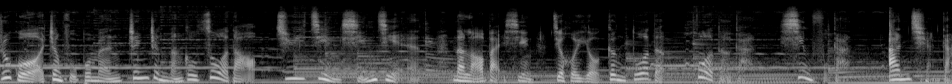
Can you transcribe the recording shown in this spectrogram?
如果政府部门真正能够做到居静行简，那老百姓就会有更多的获得感。幸福感、安全感，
